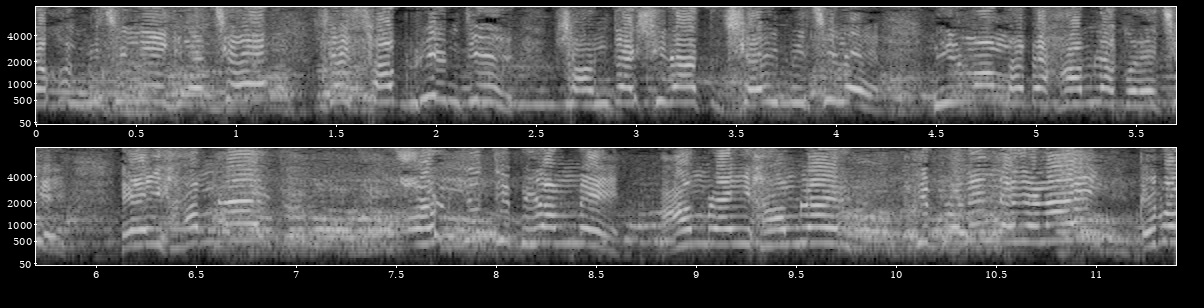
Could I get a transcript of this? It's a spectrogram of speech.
যখন মিছিল নিয়ে গিয়েছে, সেই সবরিন্টির সন্ত্রাসীরা সেই মিছিলে নির্মমভাবে হামলা করেছে। এই হামলার অর্জুতি বিলম্বে আমরা এই হামলার তীব্র নিন্দা এবং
